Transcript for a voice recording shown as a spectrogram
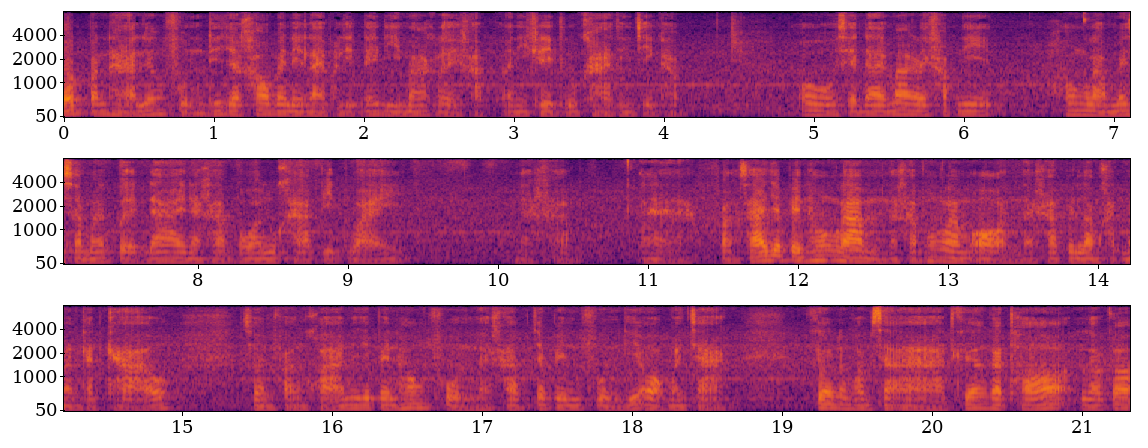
ลดปัญหาเรื่องฝุ่นที่จะเข้าไปในลายผลิตได้ดีมากเลยครับ อันนี้เครดิตลูกค้าจริง ๆ ครับ โอ้เสียดายมากเลยครับนี่ ห้องรำไม่สามารถเปิดได้นะครับ เพราะว่าลูกค้าปิดไว้นะครับฝั่งซ้ายจะเป็นห้องรำนะครับ ห้องรำอ่อนนะครับ เป็นรำขัดมันขัดขาว ส่วนฝั่งขวาเนี่ยจะเป็นห้องฝุ่นนะครับ จะเป็นฝุ่นที่ออกมาจากเครื่องทำความสะอาด เครื่องกระเทาะ แล้วก็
